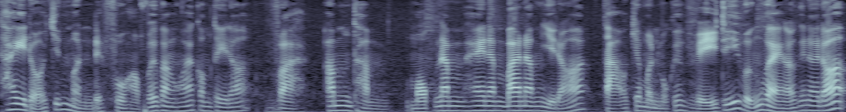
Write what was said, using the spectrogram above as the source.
thay đổi chính mình để phù hợp với văn hóa công ty đó và âm thầm một năm, hai năm, ba năm gì đó tạo cho mình một cái vị trí vững vàng ở cái nơi đó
